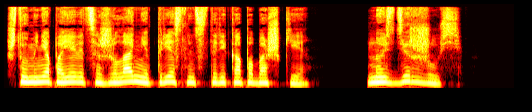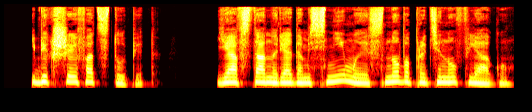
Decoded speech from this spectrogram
что у меня появится желание треснуть старика по башке. Но сдержусь. И Бекшеев отступит. Я встану рядом с ним и снова протяну флягу.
